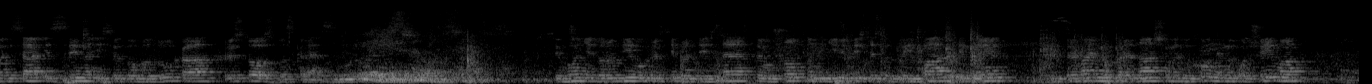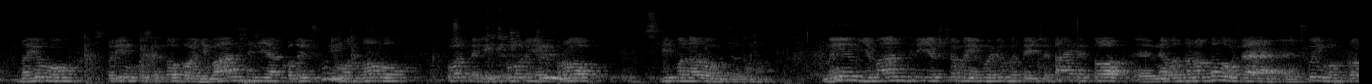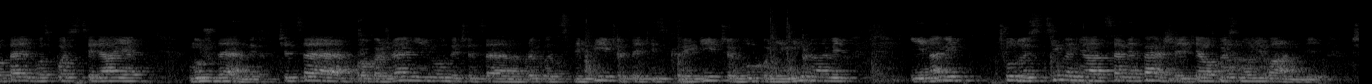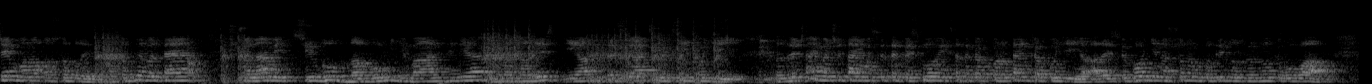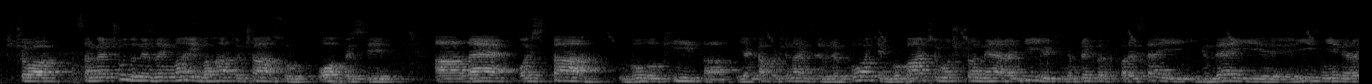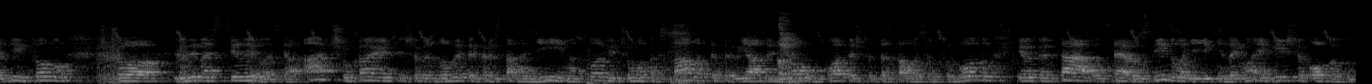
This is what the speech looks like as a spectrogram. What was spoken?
Отця і Сина, і Святого Духа Христос Воскрес. Сьогодні, дорогі у Христі, брати і сестри, у шосту неділю після Святої Пасхи ми відкриваємо перед нашими духовними очима знайому сторінку Святого Євангелія, коли чуємо знову котре історію про сліпонародженого. Ми в Євангелії, якщо ви його любите і читаєте, то е, неодноразово вже е, чуємо про те, як Господь зціляє нужденних. Чи це прокажені люди, чи це, наприклад, сліпі, чи це якісь криві, чи глухонімі навіть. І навіть чудо зцілення це не перше, яке описано в Євангелії. Чим воно особливе? Особливе те, що навіть цілу главу Євангелія журналіст Іоанн присвячує цій події. Зазвичай ми читаємо святе письмо, і це така коротенька подія. Але сьогодні на що нам потрібно звернути увагу? Що саме чудо не займає багато часу в описі, але ось та волокіта, яка починається вже потім, бо бачимо, що не радіють, наприклад, фарисеї, юдеї різні не радіють тому, що людина зцілилася, а шукають, щоб зловити Христа надії на слові, чому так сталося, прив'язують знову вкотре, що це сталося в суботу. І ось оця, оце розслідування їхнє займає більше опису.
